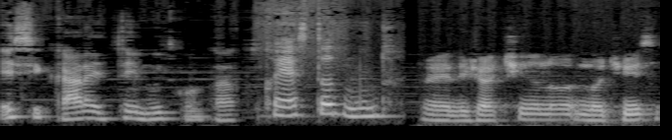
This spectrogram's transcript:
esse cara ele tem muito contato. Conhece todo mundo. É, Ele já tinha no- notícia.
